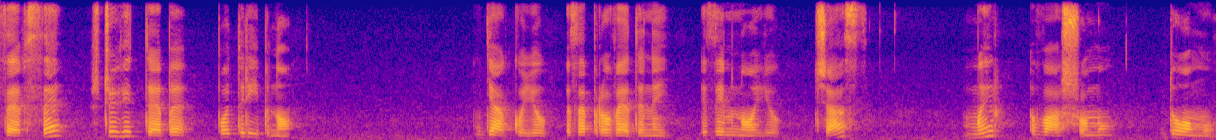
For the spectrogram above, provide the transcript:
Це все, що від тебе потрібно. Дякую за проведений зі мною час. Мир вашому дому.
